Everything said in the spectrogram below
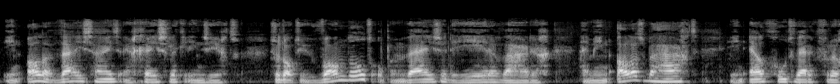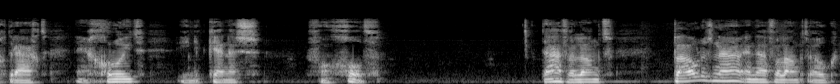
in alle wijsheid en geestelijk inzicht. Zodat u wandelt op een wijze de Heere waardig, hem in alles behaagt, in elk goed werk vrucht draagt en groeit in de kennis van God. Daar verlangt Paulus naar en daar verlangt ook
